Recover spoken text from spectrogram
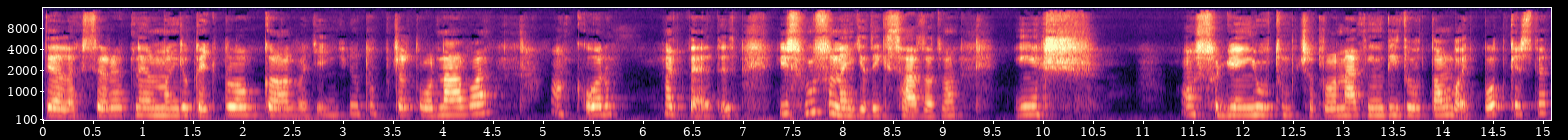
tényleg szeretnél mondjuk egy bloggal, vagy egy YouTube csatornával, akkor megteheted. Hisz 21. század van, és az, hogy én YouTube csatornát indítottam, vagy podcastet,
